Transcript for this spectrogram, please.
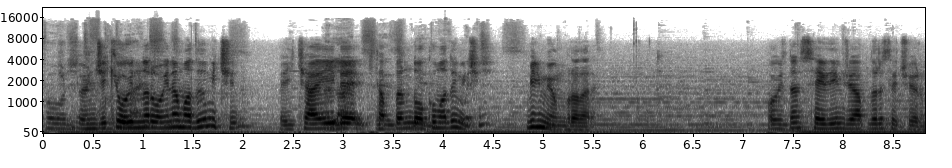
forge. Önceki oyunları oynamadığım için ve hikayeyi de kitaplarını da okumadığım için bilmiyorum buraları. O yüzden sevdiğim cevapları seçiyorum.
